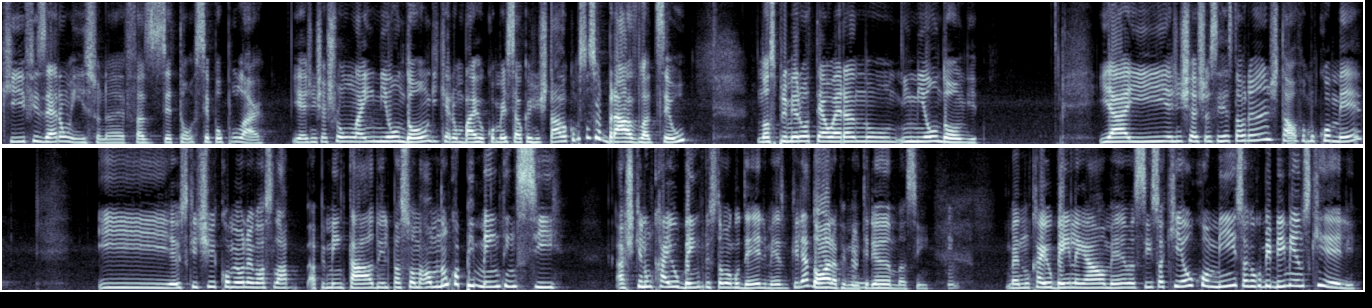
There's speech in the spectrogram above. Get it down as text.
que fizeram isso, né? Fazer ser, ser popular. E a gente achou um lá em Myeongdong, que era um bairro comercial que a gente tava, como se fosse o Brás lá de Seul. Nosso primeiro hotel era no, em Myeongdong. E aí a gente achou esse restaurante e tal, fomos comer. E eu esqueci de comer um negócio lá apimentado e ele passou mal, não com a pimenta em si. Acho que não caiu bem pro estômago dele mesmo, porque ele adora a pimenta, ele ama, assim. Mas não caiu bem legal mesmo, assim. Só que eu comi, só que eu comi bem menos que ele.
